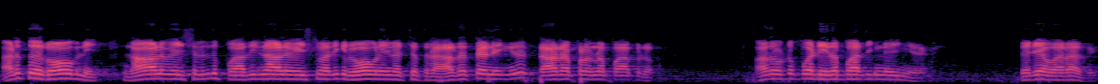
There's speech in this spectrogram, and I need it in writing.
அடுத்தது ரோகிணி. நாலு வயசுலேருந்து பதினாலு வயசு வரைக்கும் ரோகிணி நட்சத்திரம். அதைத்தான் நீங்கள் தாராப்பழம் பார்க்கணும். அதை விட்டு போட்டு இதை பார்த்தீங்கன்னு வைங்க. சரியாக வராது.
